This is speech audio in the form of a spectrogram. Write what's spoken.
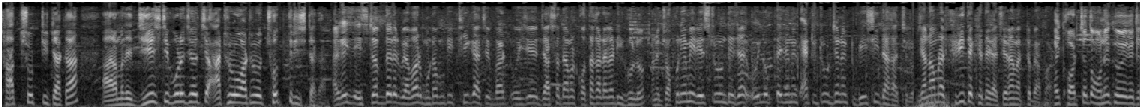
সাতষট্টি টাকা। আর আমাদের জিএসটি পড়েছে হচ্ছে আঠেরো আঠেরো ছত্রিশ টাকা। আর গাইস স্টাফদের ব্যবহার মোটামুটি ঠিক আছে বাট ওই যে যার সাথে আমার কথা কাটাকাটি হলো মানে যখনই আমি রেস্টুরেন্টে যাই ওই লোকটা যেন অ্যাটিটিউড যেন একটু বেশি দেখাচ্ছিল। যেন আমরা ফ্রিতে খেতে গেছি এরকম একটা ব্যাপার। ভাই খরচা তো অনেক হয়ে গেছে।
